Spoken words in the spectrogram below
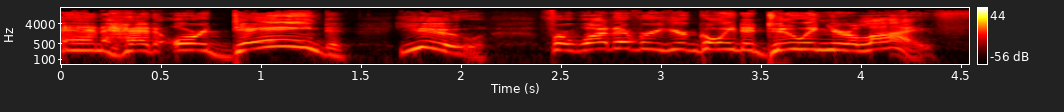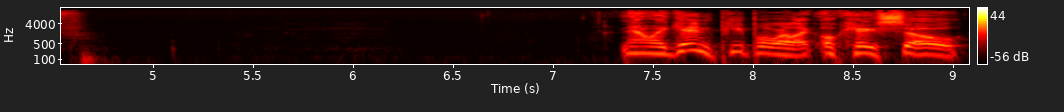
and had ordained you for whatever you're going to do in your life. Now, again, people were like, okay, so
